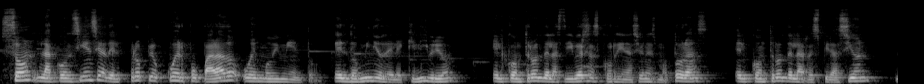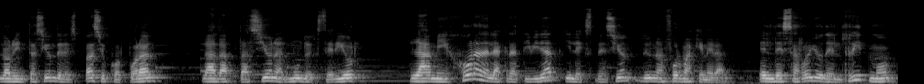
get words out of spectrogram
son la conciencia del propio cuerpo parado o en movimiento, el dominio del equilibrio, el control de las diversas coordinaciones motoras, el control de la respiración, la orientación del espacio corporal, la adaptación al mundo exterior, la mejora de la creatividad y la expresión de una forma general el desarrollo del ritmo,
